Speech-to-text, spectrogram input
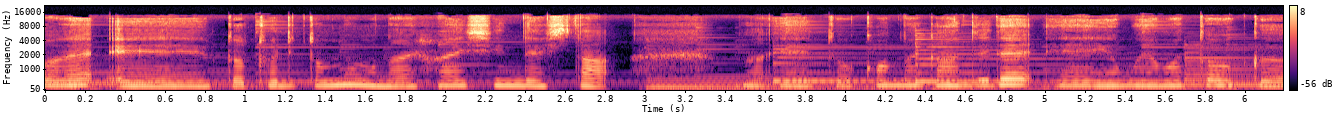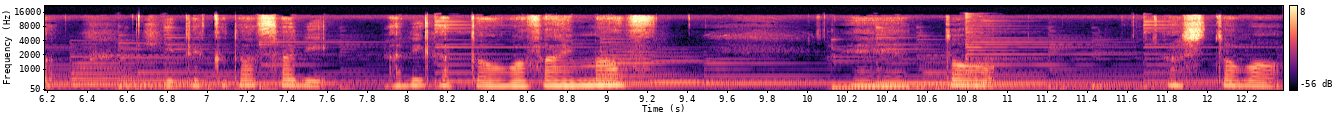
ことで、えっ、と、取り留めもない配信でした。まあ、えっ、と、こんな感じで、えー、よもやまトーク、聞いてくださり、ありがとうございます。えっ、と、明日は、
